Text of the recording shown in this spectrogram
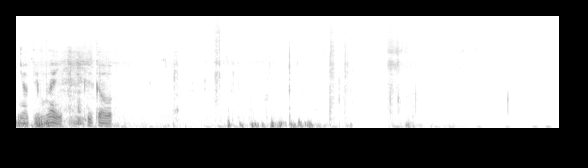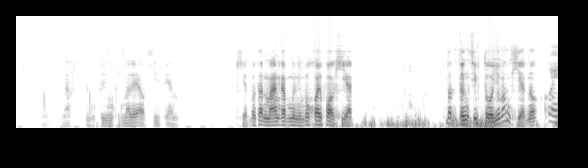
เหนียวเต็มไงคือเก่า ตึงๆขึ้นมาแล้วสีเต็มเขียดบ่ทันมานครับมือนี้บ่ค่อยพอเขียดต้นถึงสิบตัวอยู่บ้างเขียดเนาะค่อย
